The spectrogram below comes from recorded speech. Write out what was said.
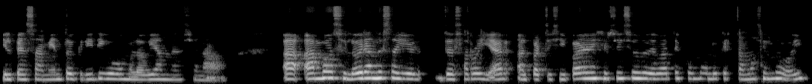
y el pensamiento crítico, como lo habían mencionado. ambos se logran desarrollar al participar en ejercicios de debate como lo que estamos haciendo hoy.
